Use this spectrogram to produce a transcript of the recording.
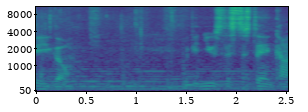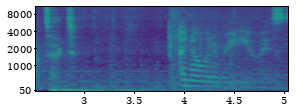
Here you go. We can use this to stay in contact. I know what a radio is.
